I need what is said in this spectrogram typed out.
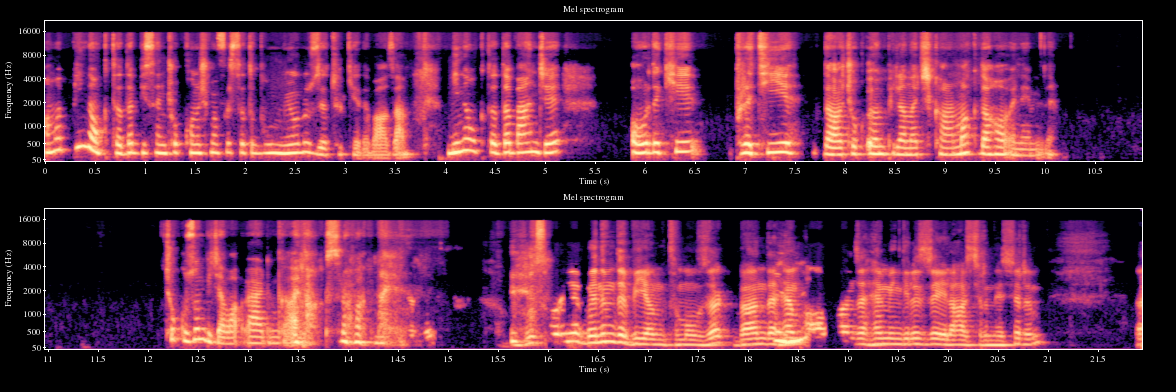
Ama bir noktada biz hani çok konuşma fırsatı bulmuyoruz ya Türkiye'de bazen. Bir noktada bence oradaki pratiği daha çok ön plana çıkarmak daha önemli. Çok uzun bir cevap verdim galiba kusura bakmayın. Bu soruya benim de bir yanıtım olacak. Ben de hem Hı-hı. Almanca hem İngilizce ile haşır neşirim. Ee,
